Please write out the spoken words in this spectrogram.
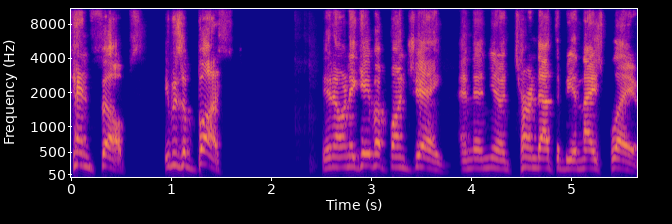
Ken Phelps. He was a bust, you know, and they gave up on Jay, and then you know it turned out to be a nice player.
